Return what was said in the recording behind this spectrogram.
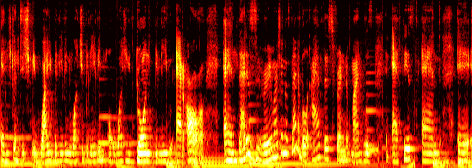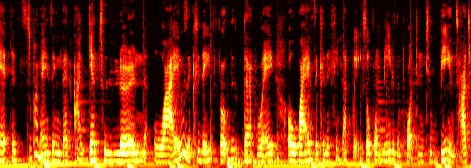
and you can teach me why you believe in what you believe in or what you don't believe at all. And that is very much understandable. I have this friend of mine who's an atheist, and it, it, it's super amazing that I get to learn why exactly they feel that way or why exactly they think that way. So for me, it is important to be in touch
